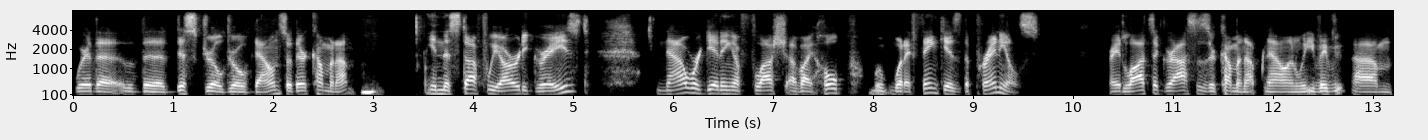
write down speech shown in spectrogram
where the the disc drill drove down, so they're coming up. In the stuff we already grazed, now we're getting a flush of I hope what I think is the perennials, right? Lots of grasses are coming up now, and we've um,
